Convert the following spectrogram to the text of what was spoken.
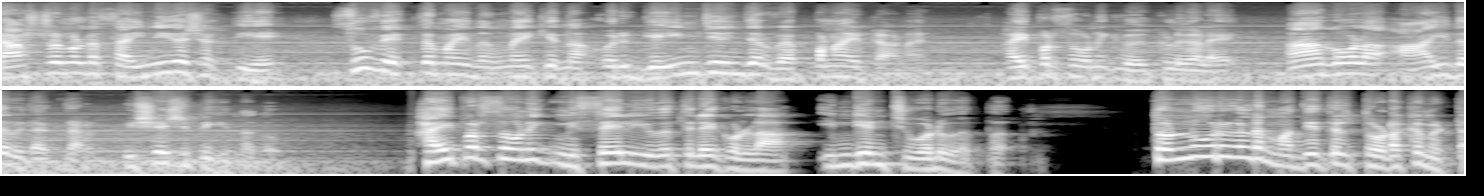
രാഷ്ട്രങ്ങളുടെ സൈനിക ശക്തിയെ സുവ്യക്തമായി നിർണയിക്കുന്ന ഒരു ഗെയിം ചേഞ്ചർ വെപ്പണായിട്ടാണ് ഹൈപ്പർസോണിക് വെഹിക്കിളുകളെ ആഗോള ആയുധ വിദഗ്ധർ വിശേഷിപ്പിക്കുന്നത്. ഹൈപ്പർസോണിക് മിസൈൽ യുഗത്തിലേക്കുള്ള ഇന്ത്യൻ ചുവടുവെപ്പ്. തൊണ്ണൂറുകളുടെ മധ്യത്തിൽ തുടക്കമിട്ട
